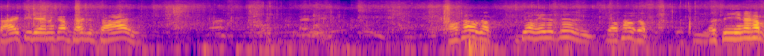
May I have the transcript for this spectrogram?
สายสีแดงนะครับสายสุดท้ายเอเข้ากับเครื่องเอสเตอร์เอเข้ากับซีนะครับ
